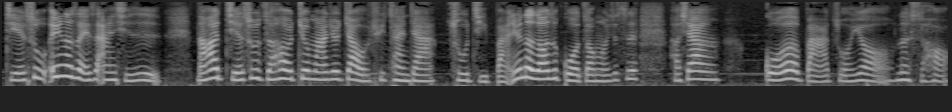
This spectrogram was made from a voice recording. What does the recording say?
结束，因为那时候也是安息日，然后结束之后，舅妈就叫我去参加初级班，因为那时候是国中了，就是好像国二吧左右那时候，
